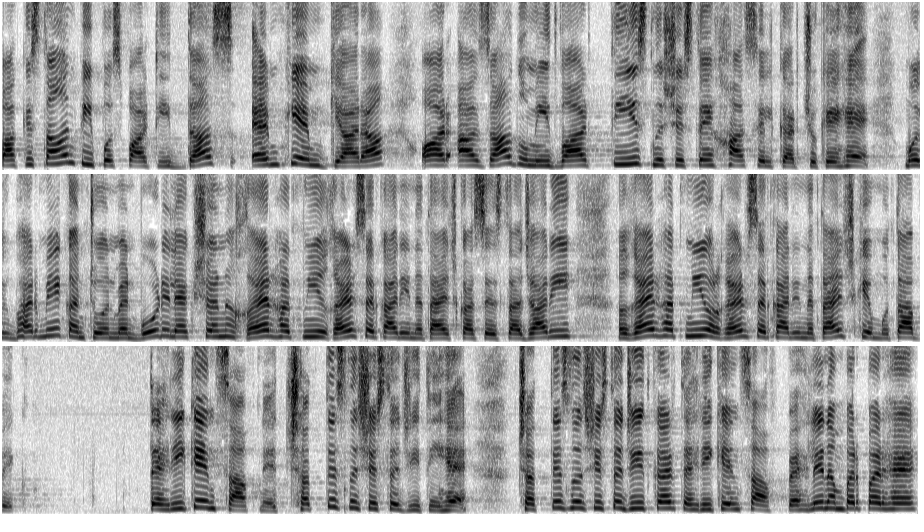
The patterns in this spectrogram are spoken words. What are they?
Pakistan Peoples Party 10, M K M ग्यारह और आज़ाद उम्मीदवार 30 नशस्तें हासिल कर चुके हैं। मुल्क भर में कंटोनमेंट बोर्ड इलेक्शन गैर हतमी गैर सरकारी नतज का सिलसिला जारी। गैर हतमी और गैर सरकारी नतज के मुताबिक तहरीक इंसाफ ने 36 नशस्तें जीती हैं। 36 नशस्तें जीतकर तहरीक इंसाफ पहले नंबर पर है।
